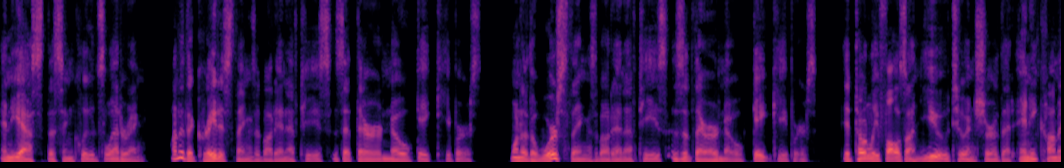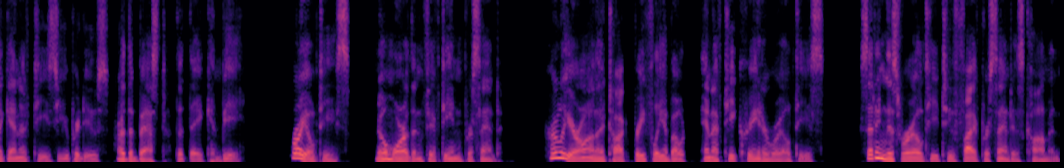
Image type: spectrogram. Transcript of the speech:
And yes, this includes lettering. One of the greatest things about NFTs is that there are no gatekeepers. One of the worst things about NFTs is that there are no gatekeepers. It totally falls on you to ensure that any comic NFTs you produce are the best that they can be. Royalties, no more than 15%. Earlier on, I talked briefly about NFT creator royalties. Setting this royalty to 5% is common.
